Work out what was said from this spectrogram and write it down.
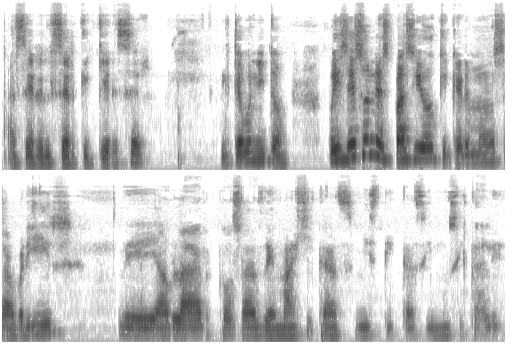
a ser el ser que quieres ser. Y qué bonito. Pues es un espacio que queremos abrir, de hablar cosas de mágicas, místicas y musicales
